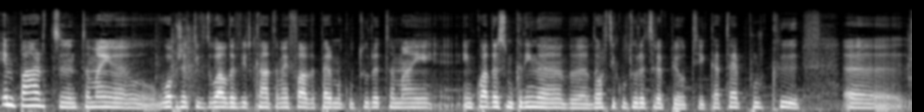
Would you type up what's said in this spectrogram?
em parte, também uh, o objetivo do Elda vir cá também falar da permacultura também enquadra-se um bocadinho da, da, da, horticultura terapêutica, até porque uh,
